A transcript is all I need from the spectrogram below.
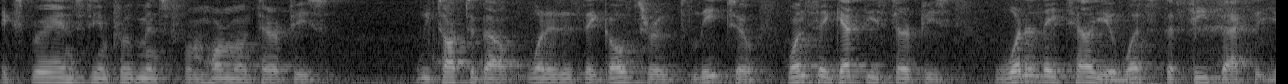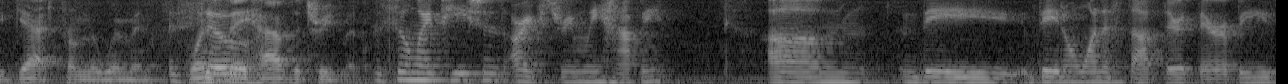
experience the improvements from hormone therapies, we talked about what it is they go through to lead to. Once they get these therapies, what do they tell you? What's the feedback that you get from the women once so, they have the treatment? So my patients are extremely happy. Um, they they don't want to stop their therapies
